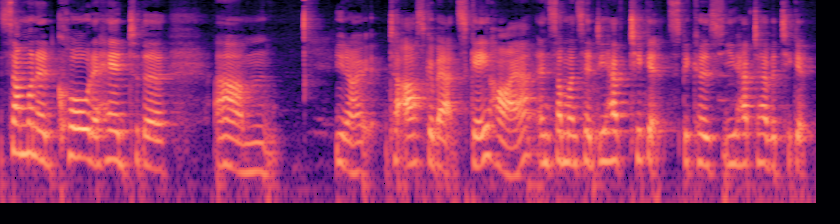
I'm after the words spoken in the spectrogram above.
someone had called ahead to the, um, you know, to ask about ski hire, and someone said, "Do you have tickets? Because you have to have a ticket."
